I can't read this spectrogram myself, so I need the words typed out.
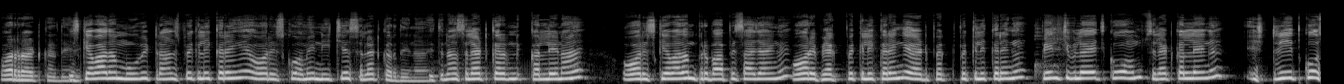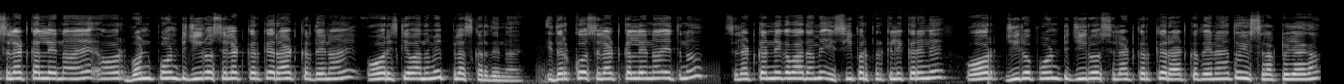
और राइट कर देंगे। इसके बाद हम मूवी ट्रांस पे क्लिक करेंगे और इसको हमें नीचे सेलेक्ट कर देना है। इतना सेलेक्ट कर कर लेना है और इसके बाद हम फिर वापस आ जाएँगे और इफ़ेक्ट पे क्लिक करेंगे एड इफ़ेक्ट पे क्लिक करेंगे। पिंच विलेज को हम सिलेक्ट कर लेंगे। स्ट्रीट को सिलेक्ट कर लेना है और 1.0 सिलेक्ट करके राइट कर देना है और इसके बाद हमें प्लस कर देना है। इधर को सिलेक्ट कर लेना है इतना। सिलेक्ट करने के बाद हमें इसी पर फिर क्लिक करेंगे और 0.0 सिलेक्ट करके राइट कर देना है तो ये सिलेक्ट हो जाएगा।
